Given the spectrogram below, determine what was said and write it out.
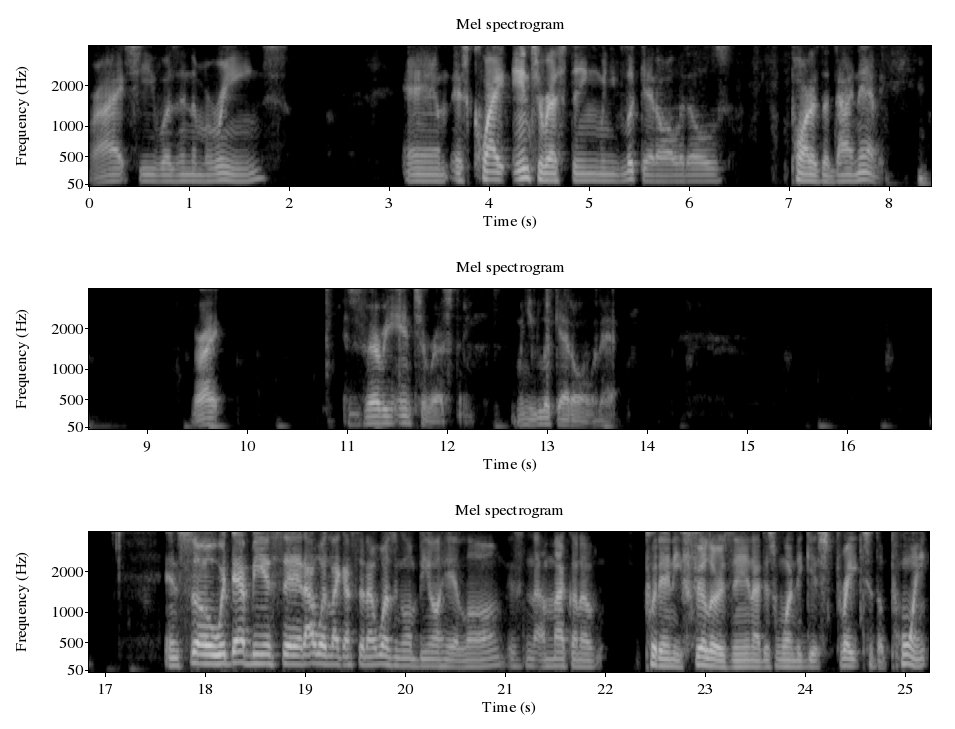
right? She was in the Marines. And it's quite interesting when you look at all of those part of the dynamic, right? It's very interesting when you look at all of that. And so, with that being said, I was like I said, I wasn't going to be on here long. It's Not, I'm not going to put any fillers in. I just wanted to get straight to the point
